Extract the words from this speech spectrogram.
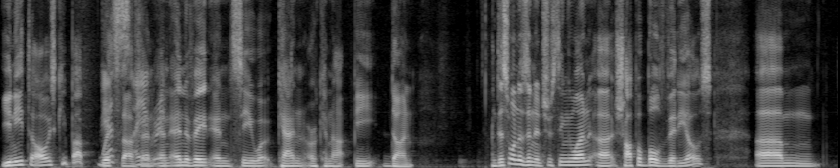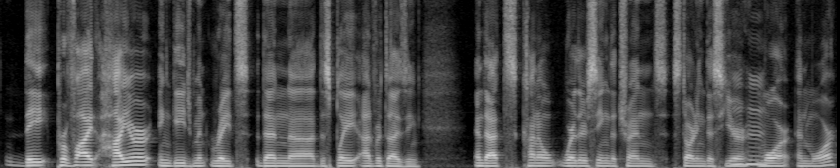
you need to always keep up with Yes, stuff and, and innovate and see what can or cannot be done. This one is an interesting one. Uh, shoppable videos. Um, they provide higher engagement rates than uh, display advertising. And that's kind of where they're seeing the trend starting this year Mm-hmm. more and more.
